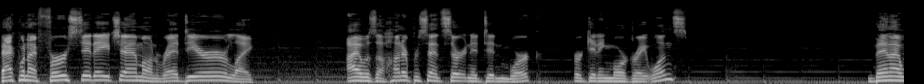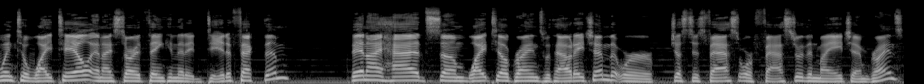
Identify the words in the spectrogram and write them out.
Back when I first did HM on Red Deer, like, I was 100% certain it didn't work for getting more great ones. Then I went to whitetail and I started thinking that it did affect them. Then I had some whitetail grinds without HM that were just as fast or faster than my HM grinds.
